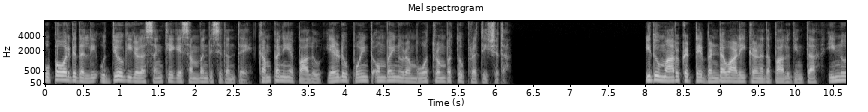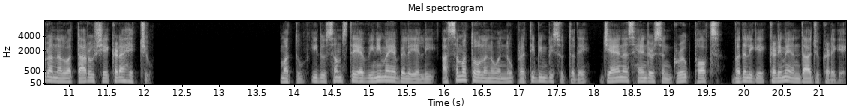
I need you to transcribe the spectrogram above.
ಉಪವರ್ಗದಲ್ಲಿ ಉದ್ಯೋಗಿಗಳ ಸಂಖ್ಯೆಗೆ ಸಂಬಂಧಿಸಿದಂತೆ ಕಂಪನಿಯ ಪಾಲು ಎರಡು ಪಾಯಿಂಟ್ ಒಂಬೈನೂರ ಮೂವತ್ತೊಂಬತ್ತು ಪ್ರತಿಶತ. ಇದು ಮಾರುಕಟ್ಟೆ ಬಂಡವಾಳೀಕರಣದ ಪಾಲುಗಿಂತ ಇನ್ನೂರ ನಲವತ್ತಾರು ಶೇಕಡ ಹೆಚ್ಚು. ಮತ್ತು ಇದು ಸಂಸ್ಥೆಯ ವಿನಿಮಯ ಬೆಲೆಯಲ್ಲಿ ಅಸಮತೋಲನವನ್ನು ಪ್ರತಿಬಿಂಬಿಸುತ್ತದೆ. ಜ್ಯಾನಸ್ ಹೆಂಡರ್ಸನ್ ಗ್ರೂಪ್ ಹಾಕ್ಸ್ ಬದಲಿಗೆ ಕಡಿಮೆ ಅಂದಾಜು ಕಡೆಗೆ.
